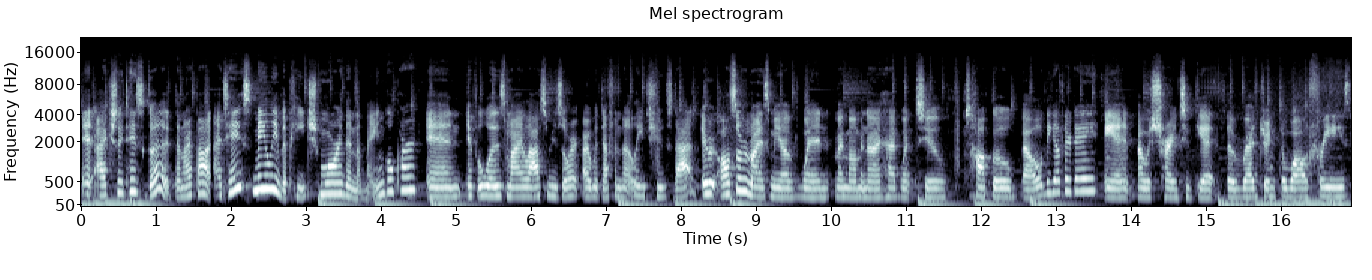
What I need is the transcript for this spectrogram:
it actually tastes good than I thought. I taste mainly the peach more than the mango part and if it was my last resort I would definitely choose that. It also reminds me of when my mom and I had went to Taco Bell the other day and I was trying to get the red drink, the wild freeze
